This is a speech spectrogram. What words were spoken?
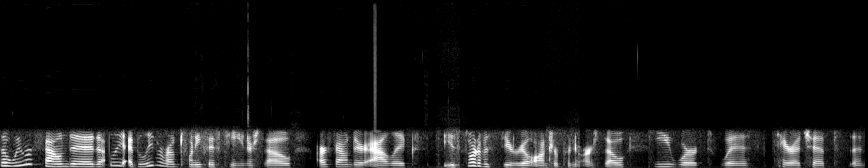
So we were founded, I believe, around 2015 or so. Our founder, Alex, is sort of a serial entrepreneur. So he worked with Terra Chips and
